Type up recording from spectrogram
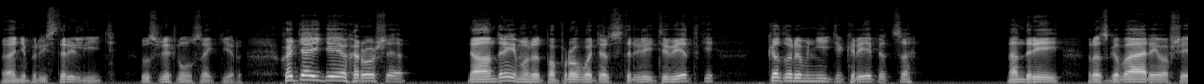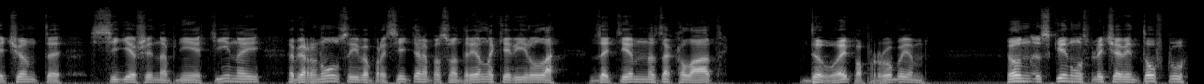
а не пристрелить, усмехнулся Кир. Хотя идея хорошая. А Андрей может попробовать отстрелить ветки, к которым нити крепятся. Андрей, разговаривавший о чем-то, сидевший на пне Тиной, обернулся и вопросительно посмотрел на Кирилла, затем на заклад. — Давай попробуем. Он скинул с плеча винтовку,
